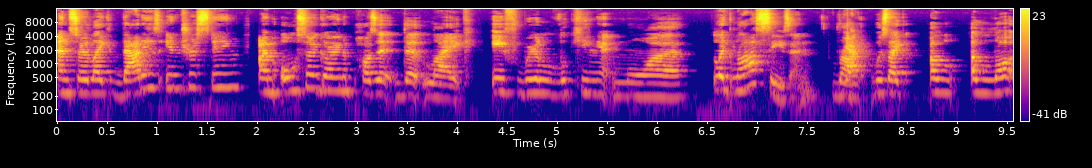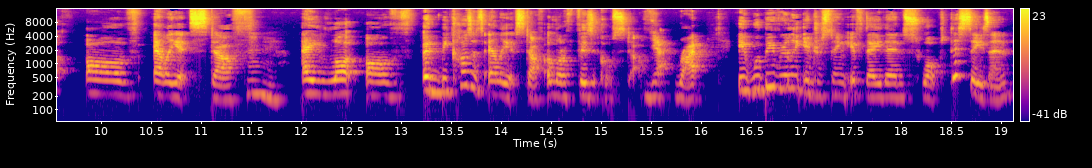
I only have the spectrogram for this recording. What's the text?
And so, like, that is interesting. I'm also going to posit that, like, if we're looking at more, like, last season, right, was like a, a lot of Elliot stuff, a lot of, and because it's Elliot stuff, a lot of physical stuff, Yeah. right? It would be really interesting if they then swapped this season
